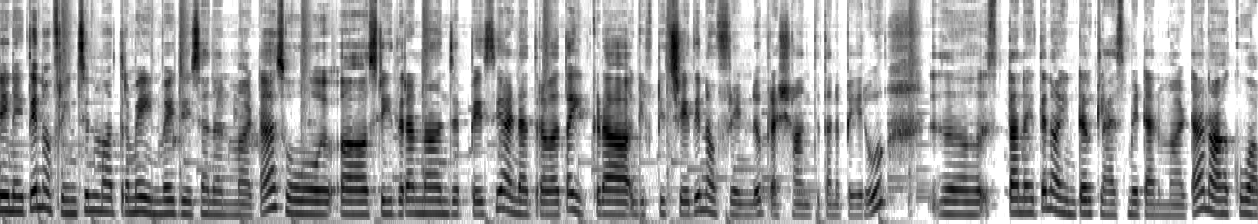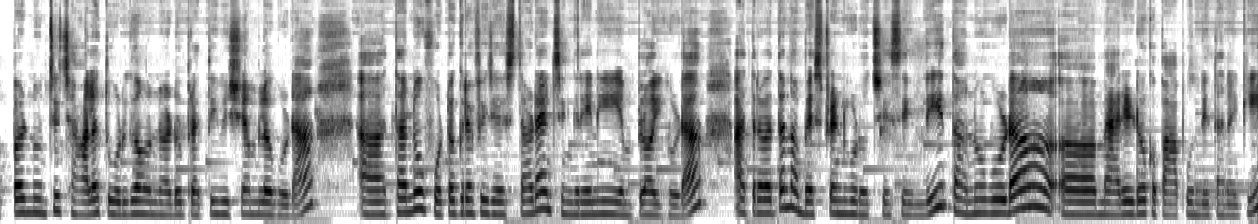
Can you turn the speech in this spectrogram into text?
నేనైతే నా ఫ్రెండ్స్ని మాత్రమే ఇన్వైట్ చేశాను అనమాట సో శ్రీధర్ అన్న అని చెప్పేసి అండ్ ఆ తర్వాత ఇక్కడ గిఫ్ట్ ఇచ్చేది నా ఫ్రెండ్ ప్రశాంత్ తన పేరు. తనైతే నా ఇంటర్ క్లాస్మేట్ అనమాట నాకు అప్పటి నుంచి చాలా తోడుగా ఉన్నాడు ప్రతి విషయంలో కూడా. తను ఫోటోగ్రఫీ చేస్తాడు అండ్ సింగరేణి ఎంప్లాయీ కూడా. ఆ తర్వాత నా బెస్ట్ ఫ్రెండ్ కూడా వచ్చేసింది. తను కూడా మ్యారీడ్ ఒక పాప ఉంది తనకి.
